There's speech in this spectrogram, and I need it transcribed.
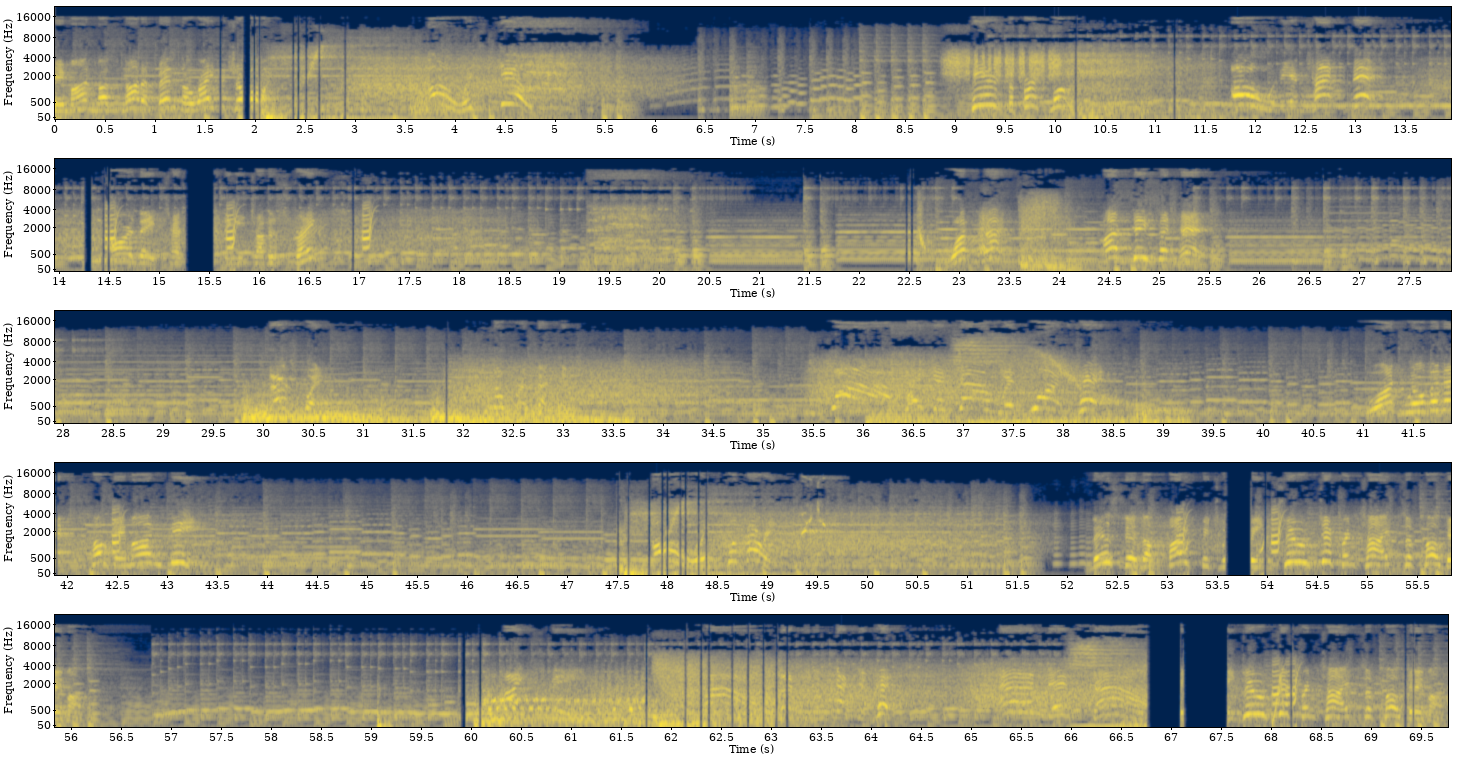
Pokemon must not have been the right choice! Oh, it's Geodude! Here's the first move. Oh, the attack missed. Are they testing each other's strength? What's that? A decent hit. Effective. Wow! Taken down with one hit. What will the next Pokemon be? Oh, it's Clefairy! This is a fight between two different types of Pokemon. Ice Speed! Two different types of Pokemon.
